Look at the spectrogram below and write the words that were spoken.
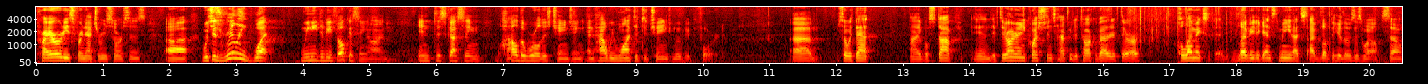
priorities for natural resources, uh, which is really what we need to be focusing on in discussing how the world is changing and how we want it to change moving forward. Um, so with that, I will stop. And if there aren't any questions, happy to talk about it. If there are polemics levied against me, that's I'd love to hear those as well. So,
